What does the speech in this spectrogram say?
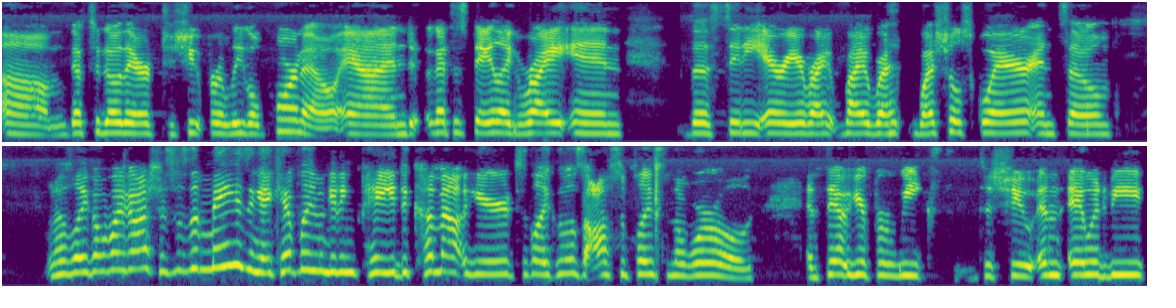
Um, got to go there to shoot for LegalPorno, and got to stay like right in the city area right by Wenceslas Square, and so I was like, oh my gosh, this is amazing! I can't believe I'm getting paid to come out here to like the most awesome place in the world and stay out here for weeks to shoot. And it would be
